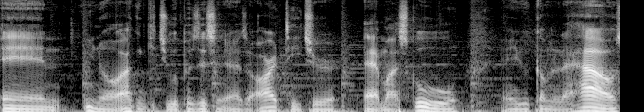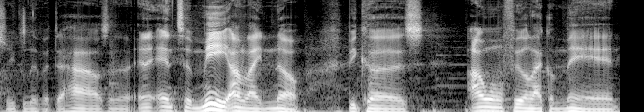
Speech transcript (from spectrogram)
and you know I can get you a position as an art teacher at my school, and you can come to the house, or you can live at the house, and and, and to me, I'm like no, because I won't feel like a man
